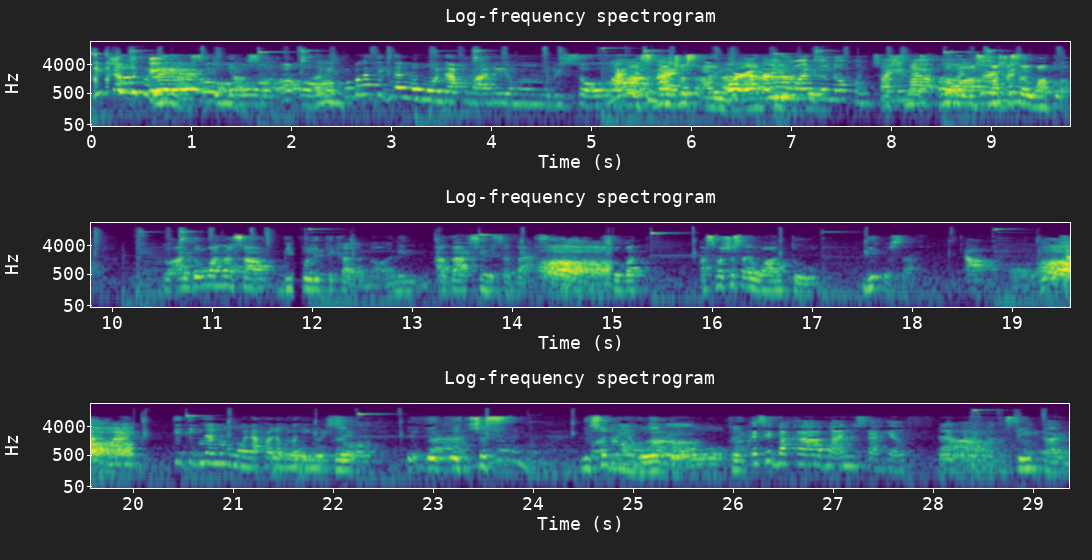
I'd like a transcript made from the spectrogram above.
Ikaw mutay. Yes, Oo, yes. oo. I mean- Kumbaga tignan mo muna kung ano yung result. Ano As much as I Or, want or you to, want eh, to know kung China or no, as much as I German? want to, no, I don't want to sound, be political, no? I mean, a vaccine is a vaccine. So, but as much as I want to, di usa. Oo. Oh, di usa. titignan mo muna kung anong Oo, maging result. It, Diba? it, it's just, mo muna. Lisod ano yung- manggod. Oo. oo, Okay. Kasi baka maano sa health. Uh, at the same time,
